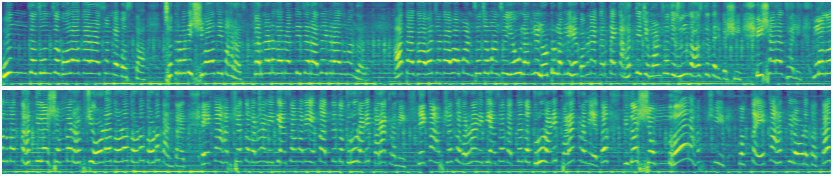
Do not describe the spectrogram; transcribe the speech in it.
उंच उंच गोलाकार आसन व्यवस्था. छत्रपती शिवाजी महाराज कर्नाटक प्रांतीचे राजे विराजमान झाले. आता गावाच्या गावा माणसाच्या माणसं येऊ लागली लोटू लागली हे बघण्याकरता एका हत्तीची माणसाची झुंज असते तरी कशी? इशारात झाली. मधोन्मत्त हत्तीला शंभर हपशी ओढत ओढत ओढत ओढत आणतायत. एका हपशाचं वर्णन इतिहासामध्ये येतं अत्यंत क्रूर आणि पराक्रमी. एका हपशाचं वर्णन इतिहासात अत्यंत येतं. तिथं शंभर हापशी फक्त एका हत्तीला ओढत असतात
